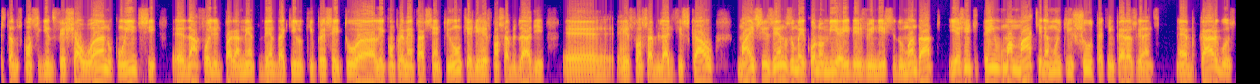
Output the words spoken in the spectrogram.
estamos conseguindo fechar o ano com índice eh, na folha de pagamento dentro daquilo que preceitua a Lei Complementar 101, que é de responsabilidade, eh, responsabilidade fiscal, mas fizemos uma economia aí desde o início do mandato e a gente tem uma máquina muito enxuta aqui em Peras Grandes. Né? Cargos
